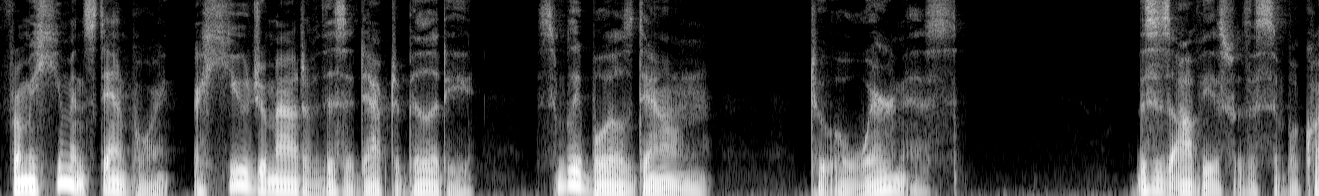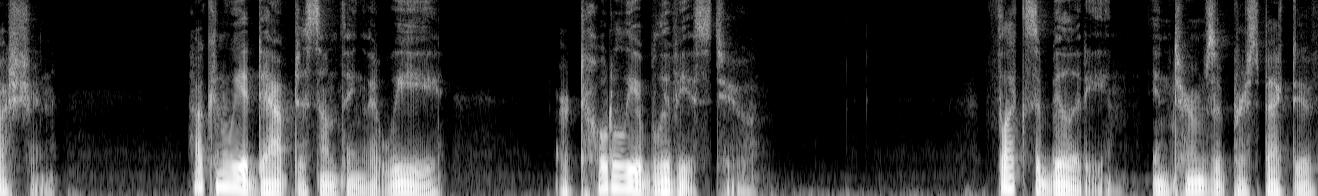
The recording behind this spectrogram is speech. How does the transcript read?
From a human standpoint, a huge amount of this adaptability simply boils down to awareness. This is obvious with a simple question How can we adapt to something that we are totally oblivious to? Flexibility in terms of perspective,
